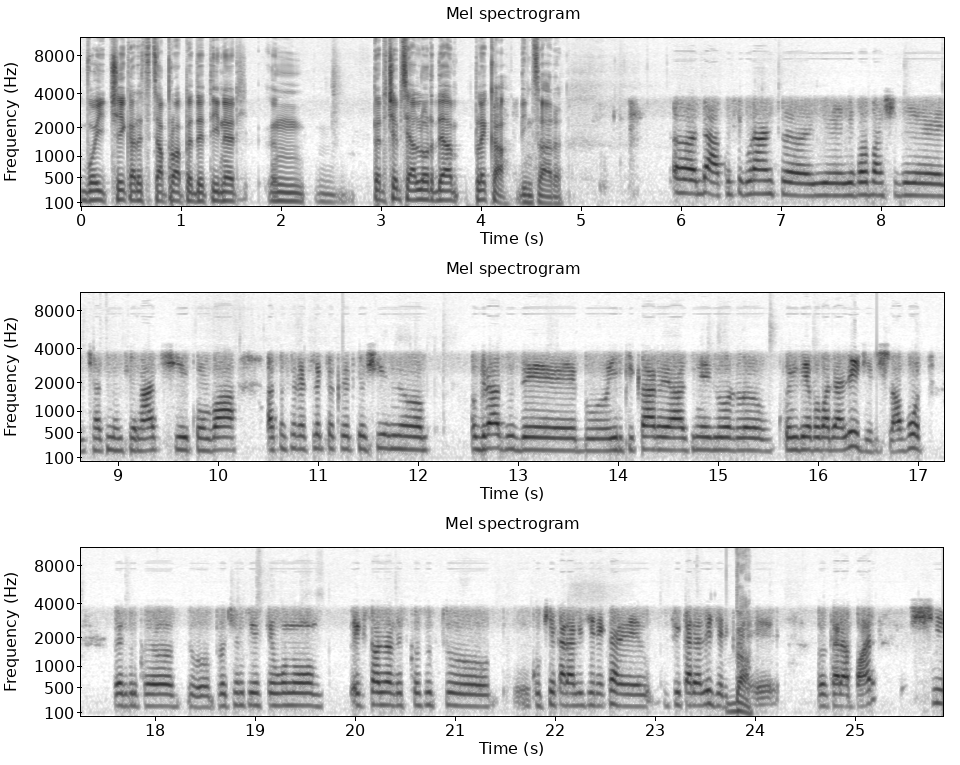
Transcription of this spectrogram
voi, cei care sunteți aproape de tineri, în percepția lor de a pleca din țară. Uh, Da, cu siguranță e, e vorba și de ce ați menționat și cumva asta se reflectă, cred că, și în uh, gradul de uh, implicare a tinerilor uh, când vine vorba de alegeri și la vot, pentru că uh, procentul este unul extraordinar de scăzut uh, cu fiecare alegere care, cu fiecare alegeri Da. care, uh, care apar și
